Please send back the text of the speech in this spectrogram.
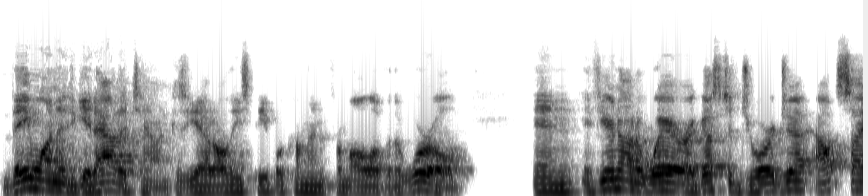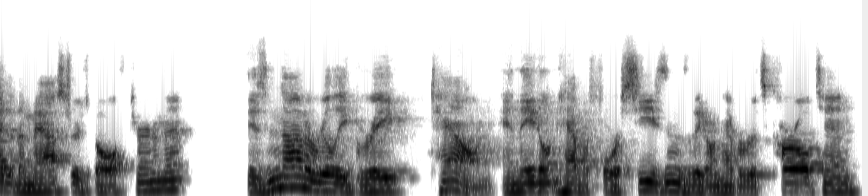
they wanted to get out of town because you had all these people coming from all over the world. And if you're not aware, Augusta, Georgia, outside of the Masters golf tournament, is not a really great town. And they don't have a Four Seasons, they don't have a Ritz Carlton.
